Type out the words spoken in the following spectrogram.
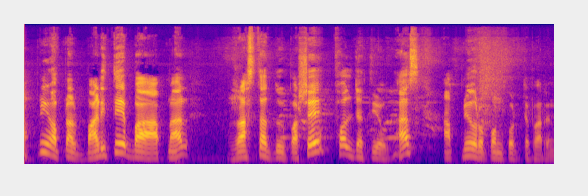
আপনিও আপনার বাড়িতে বা আপনার রাস্তার দুই পাশে ফল জাতীয় গাছ আপনিও রোপণ করতে পারেন।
